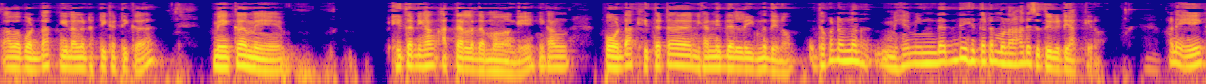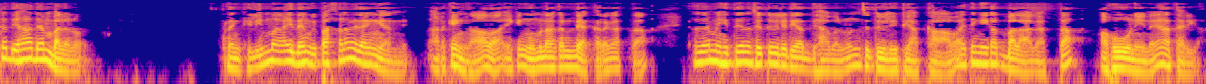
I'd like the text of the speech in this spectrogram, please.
තව පොඩ්ඩක් ඊළඟට ටික ටික මේක මේ හිත නිකන් අත්හැරලා දැම්මා වගේ නිකන් පොඩ්ඩක් හිතට නිකන් නිදැල්ල ඉන්න දෙනවා. එතකොට ඔන්න මෙහෙම ඉඳද්දි හිතට මොන හරි සිතුවිලි ටිකක් එනවා. අනේ ඒක දිහා දැන් බලනවා. දැන් කෙලින්ම ආයි දැන් විපස්සනාවේ දැන් යන්නේ. අරකින් ආවා. ඒකෙන් උමනා කරන දෙයක් කරගත්තා. දැන් මේ හිතේන සිතුවිලි ටිකක් දිහා බලනොත් සිතුවිලි ටිකක් ආවා. ඉතින් ඒකත් බලාගත්තා. අහුුනේ නැහැ අතරියා.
